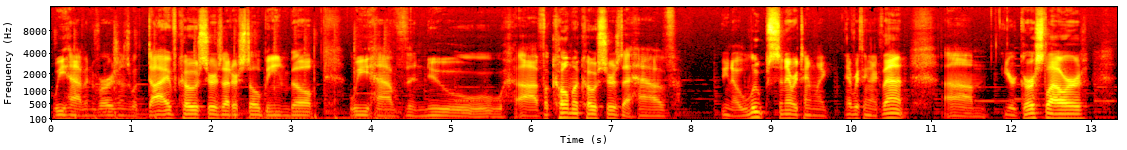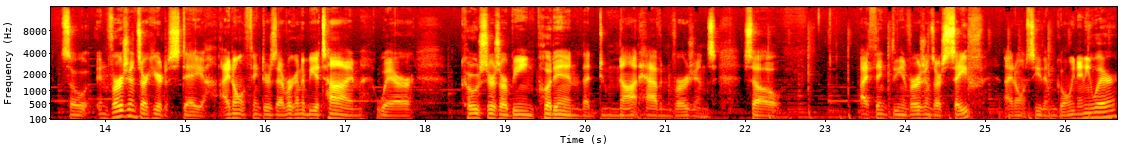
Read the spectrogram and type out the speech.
We have inversions with dive coasters that are still being built. We have the new uh, Vekoma coasters that have you know loops and everything like everything like that. Um, your Gerstlauer. So inversions are here to stay. I don't think there's ever going to be a time where coasters are being put in that do not have inversions. So I think the inversions are safe. I don't see them going anywhere.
